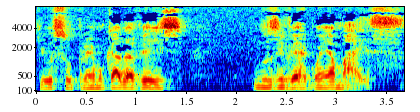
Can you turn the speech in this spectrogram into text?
que o Supremo cada vez nos envergonha mais.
